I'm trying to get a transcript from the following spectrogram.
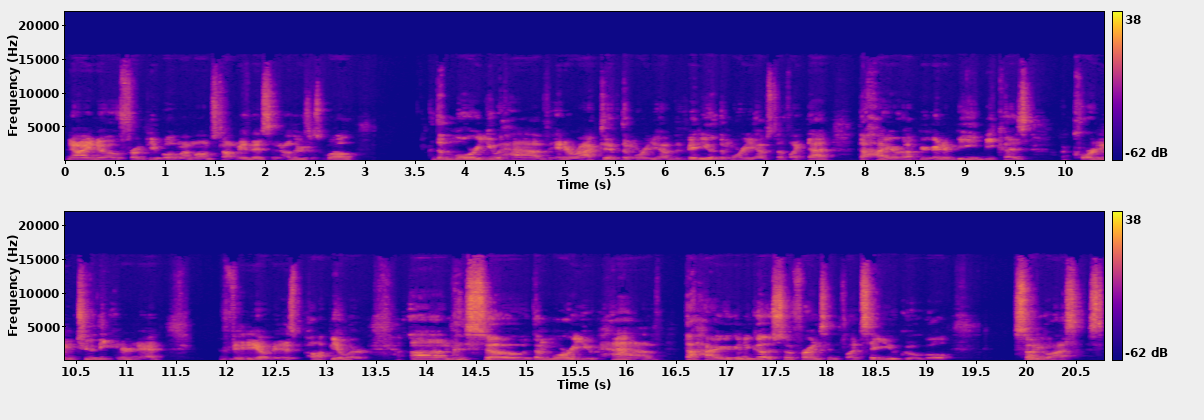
Now I know from people, my mom's taught me this and others as well, the more you have interactive, the more you have the video, the more you have stuff like that, the higher up you're going to be because according to the internet, video is popular. Um, so the more you have, the higher you're going to go. So, for instance, let's say you Google sunglasses.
